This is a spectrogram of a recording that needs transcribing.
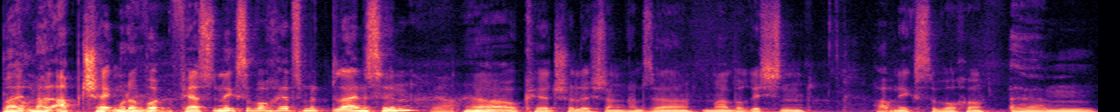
bald mal abchecken. Oder wo- fährst du nächste Woche jetzt mit Leines hin? ja. Ja, okay, chillig. Dann kannst du ja mal berichten Ab, nächste Woche. ähm,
